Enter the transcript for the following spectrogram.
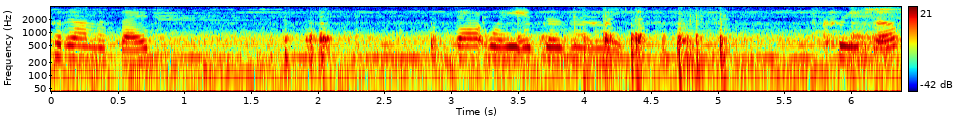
Put it on the sides. That way it doesn't like crease up.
